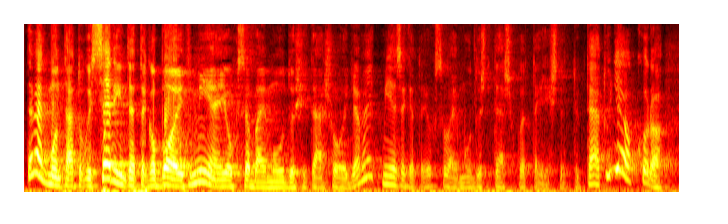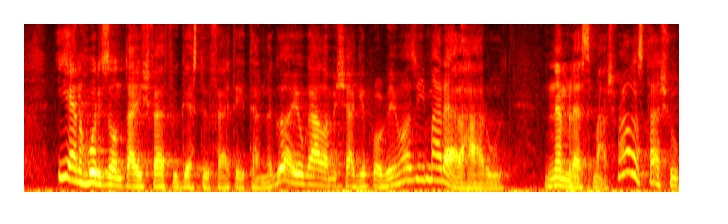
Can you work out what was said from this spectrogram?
de megmondtátok, hogy szerintetek a bajt milyen jogszabálymódosítás oldja meg, mi ezeket a jogszabálymódosításokat teljesítettük. Tehát ugye akkor a ilyen horizontális felfüggesztő feltétel, meg olyan jogállamisági probléma, az így már elhárult. Nem lesz más választásuk,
